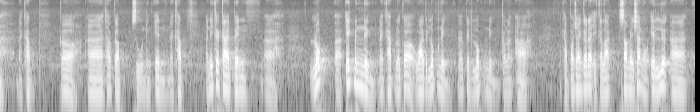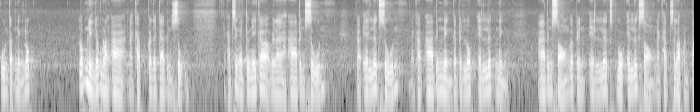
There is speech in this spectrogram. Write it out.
r นะครับก็ r เท่ากับ 0 ถึง n นะครับ อันนี้ก็กลายเป็น ลบ x เป็น1นะครับแล้วก็ y เป็นลบ1ก็เป็นลบ1กำลัง r นะครับเพราะฉะนั้นก็ได้เอกลักษณ์ summation ของ n เลือก r คูณกับ 1 ลบลบ1ยกกำลัง r นะครับก็จะกลายเป็น0นะครับซึ่งไอ้ตัวนี้ก็เวลา r เป็น 0 ก็ n เลือก0นะครับ r เป็น 1 ก็เป็นลบ n เลือก 1 r เป็น 2 ก็เป็น n เลือกบวก n เลือก2นะครับสลับกันไป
